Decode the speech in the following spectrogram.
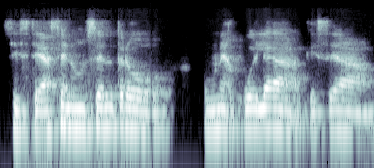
si se hace en un centro, una escuela que sea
